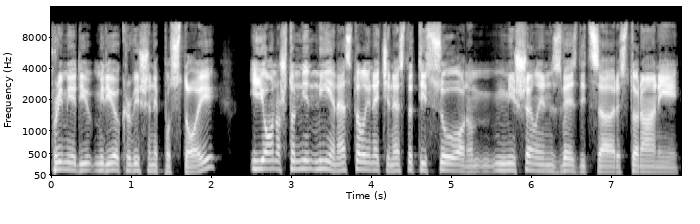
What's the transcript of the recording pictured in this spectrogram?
Premium mediocre više ne postoji I ono što nije nestalo i neće nestati su ono Michelin zvezdica restorani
